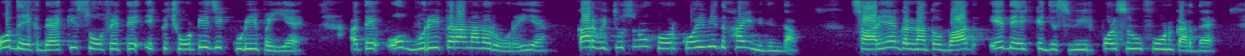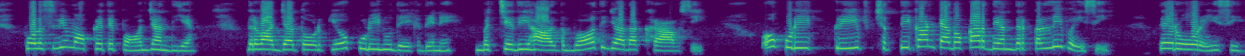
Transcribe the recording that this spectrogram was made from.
ਉਹ ਦੇਖਦਾ ਹੈ ਕਿ ਸੋਫੇ ਤੇ ਇੱਕ ਛੋਟੀ ਜੀ ਕੁੜੀ ਪਈ ਹੈ ਅਤੇ ਉਹ ਬੁਰੀ ਤਰ੍ਹਾਂ ਨਾਲ ਰੋ ਰਹੀ ਹੈ। ਘਰ ਵਿੱਚ ਉਸ ਨੂੰ ਹੋਰ ਕੋਈ ਵੀ ਦਿਖਾਈ ਨਹੀਂ ਦਿੰਦਾ। ਸਾਰੀਆਂ ਗੱਲਾਂ ਤੋਂ ਬਾਅਦ ਇਹ ਦੇਖ ਕੇ ਜਸਵੀਰ ਪੁਲਿਸ ਨੂੰ ਫੋਨ ਕਰਦਾ ਹੈ। ਪੁਲਿਸ ਵੀ ਮੌਕੇ ਤੇ ਪਹੁੰਚ ਜਾਂਦੀ ਹੈ। ਦਰਵਾਜ਼ਾ ਤੋੜ ਕੇ ਉਹ ਕੁੜੀ ਨੂੰ ਦੇਖਦੇ ਨੇ। ਬੱਚੇ ਦੀ ਹਾਲਤ ਬਹੁਤ ਹੀ ਜ਼ਿਆਦਾ ਖਰਾਬ ਸੀ। ਉਹ ਕੁੜੀ ਕਰੀਬ 36 ਘੰਟਿਆਂ ਤੋਂ ਘਰ ਦੇ ਅੰਦਰ ਕੱਲੀ ਪਈ ਸੀ ਤੇ ਰੋ ਰਹੀ ਸੀ।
